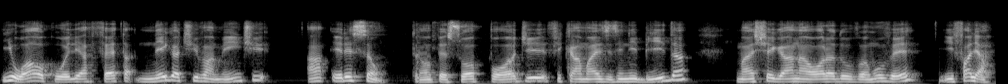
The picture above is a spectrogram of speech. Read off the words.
E o álcool, ele afeta negativamente a ereção. Então a pessoa pode ficar mais desinibida, mas chegar na hora do vamos ver e falhar.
